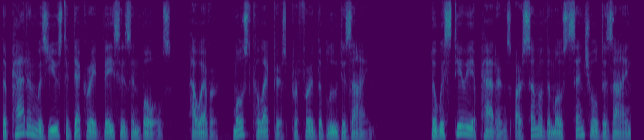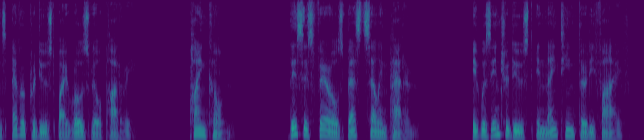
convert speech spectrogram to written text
The pattern was used to decorate vases and bowls, however, most collectors preferred the blue design. The wisteria patterns are some of the most sensual designs ever produced by Roseville pottery. Pinecone. This is Ferrell's best-selling pattern. It was introduced in 1935.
